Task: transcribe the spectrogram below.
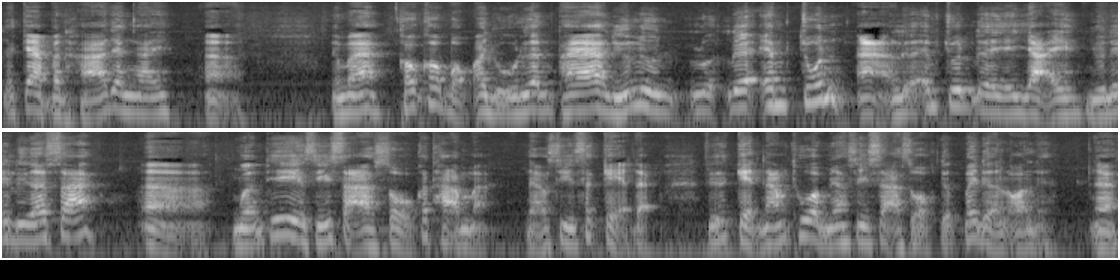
จะแก้ปัญหายังไงอ่าเห็นไหมเขาเขาบอกอาอยู่เรือนแพหรือเรือเอ็มจุนอ่าเรือเอ็มจุนเรือใหญ่ๆ อยู่ในเรือซะอ่าเหมือนที่ศรีสาโศกก็ทำอะแถวศรีสะเกดอะศรีสะเกดน้ำท่วมเนี่ยศรีสาโศกไม่เดือดร้อนเลยนะ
